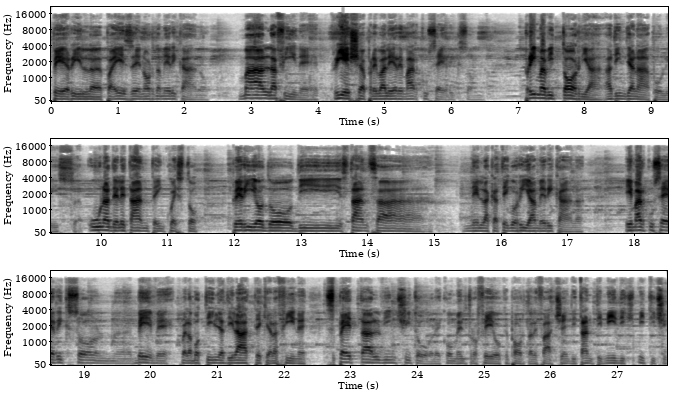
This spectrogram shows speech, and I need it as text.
per il paese nordamericano, ma alla fine riesce a prevalere Marcus Ericsson prima vittoria ad Indianapolis, una delle tante in questo periodo di stanza nella categoria americana e Marcus Ericsson beve quella bottiglia di latte che alla fine spetta al vincitore come il trofeo che porta le facce di tanti mitici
